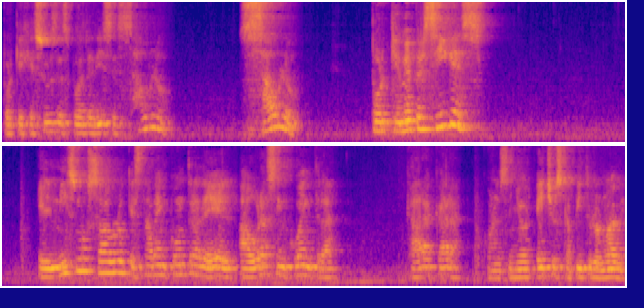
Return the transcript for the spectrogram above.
Porque Jesús después le dice, Saulo, Saulo, ¿por qué me persigues? El mismo Saulo que estaba en contra de él ahora se encuentra cara a cara con el Señor. Hechos capítulo 9.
